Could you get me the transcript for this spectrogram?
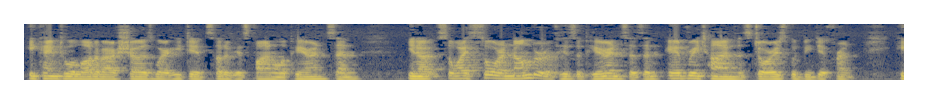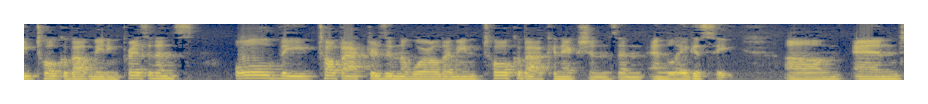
He came to a lot of our shows where he did sort of his final appearance, and you know, so I saw a number of his appearances, and every time the stories would be different. He'd talk about meeting presidents, all the top actors in the world. I mean, talk about connections and, and legacy. Um, and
